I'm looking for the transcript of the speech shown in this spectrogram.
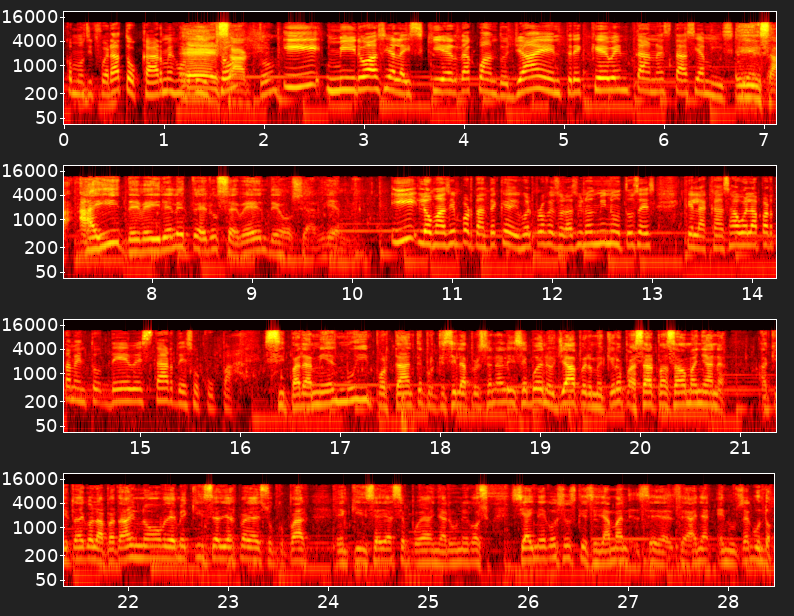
como si fuera a tocar, mejor Exacto. dicho. Y miro hacia la izquierda cuando ya entre, qué ventana está hacia mi izquierda. Esa, ahí debe ir el letrero, se vende o se arrienda. Y lo más importante que dijo el profesor hace unos minutos es que la casa o el apartamento debe estar desocupada. Sí, para mí es muy importante porque si la persona le dice, bueno, ya, pero me quiero pasar pasado mañana, aquí traigo la plata, ay, no, deme 15 días para desocupar, en 15 días se puede dañar un negocio. Si hay negocios que se llaman, se, se dañan en un segundo,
